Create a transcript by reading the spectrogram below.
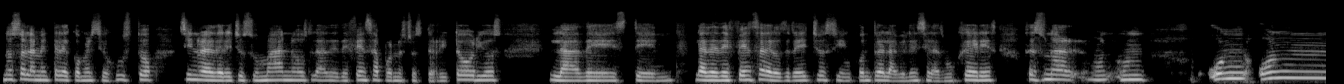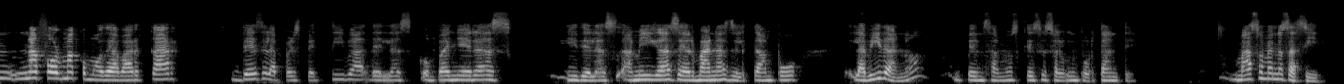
No solamente de comercio justo, sino la de derechos humanos, la de defensa por nuestros territorios, la de, este, la de defensa de los derechos y en contra de la violencia de las mujeres. O sea, es una, un, un, una forma como de abarcar desde la perspectiva de las compañeras y de las amigas, hermanas del campo, la vida, ¿no? pensamos que eso es algo importante. Más o menos así,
